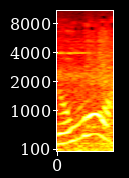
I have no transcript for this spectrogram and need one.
No more!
